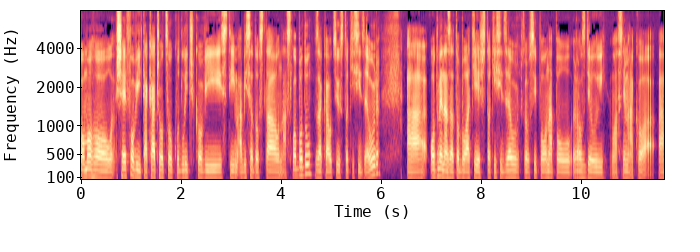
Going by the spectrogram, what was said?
pomohol šéfovi takáčovcov Kudličkovi s tým, aby sa dostal na slobodu za kauciu 100 tisíc eur a odmena za to bola tiež 100 tisíc eur, ktorú si pol na pol rozdelili vlastne Mako a, a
